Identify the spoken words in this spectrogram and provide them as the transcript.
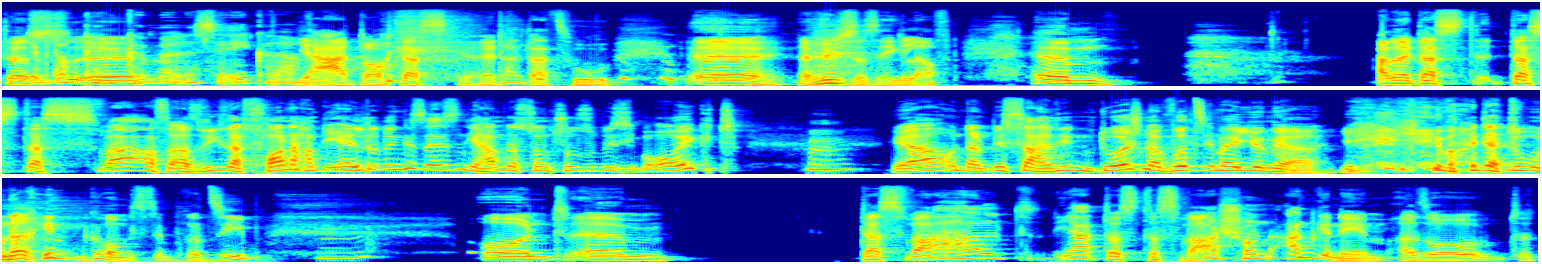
Das, doch äh, Kümmel, ist ja ekelhaft. Ja, doch, das gehört halt dazu. äh, natürlich ist das ekelhaft. Ähm, aber das, das, das war auch so. Also, wie gesagt, vorne haben die Älteren gesessen, die haben das dann schon so ein bisschen beäugt. Hm. Ja, und dann bist du halt hinten durch und dann wird's immer jünger, je, je, weiter du nach hinten kommst im Prinzip. Hm. Und ähm, das war halt, ja, das, das war schon angenehm. Also das,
